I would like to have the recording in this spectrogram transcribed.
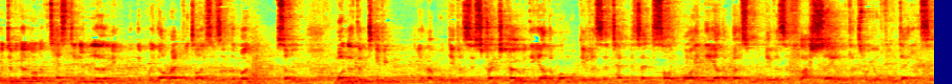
We're doing a lot of testing and learning with, the, with our advertisers at the moment. So one of them's giving, you know, will give us a stretch code, the other one will give us a 10% site-wide, the other person will give us a flash sale for three or four days.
